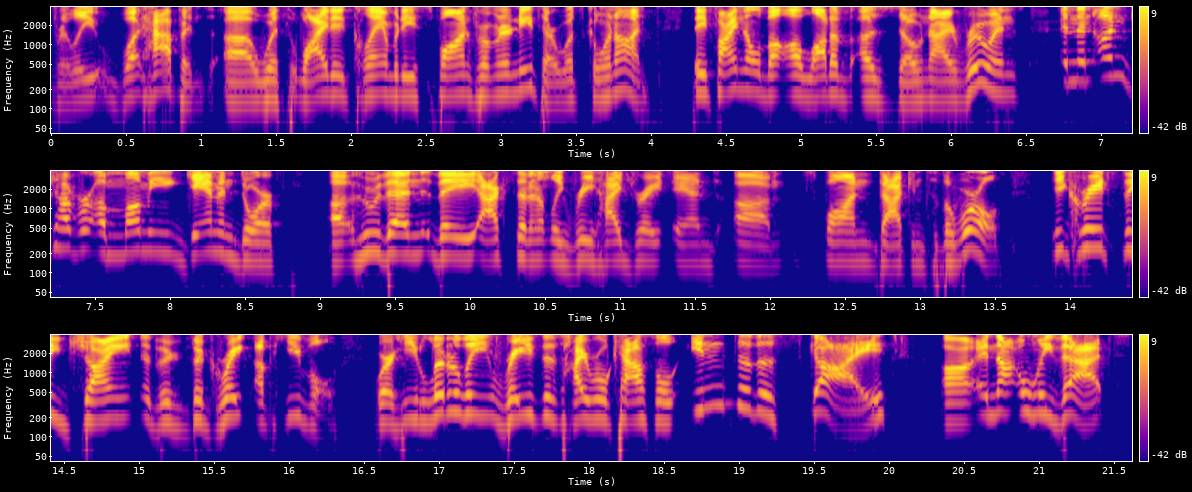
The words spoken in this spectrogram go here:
really what happened uh, with why did calamities spawn from underneath there? What's going on? They find a, lot of uh, Zonai ruins and then uncover a mummy Ganondorf, uh, who then they accidentally rehydrate and um, spawn back into the world. He creates the giant, the, the great upheaval, where he literally raises Hyrule Castle into the sky. Uh, and not only that,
